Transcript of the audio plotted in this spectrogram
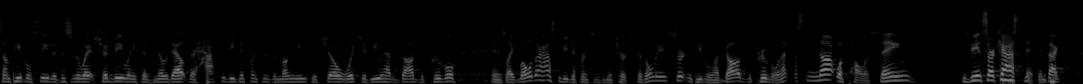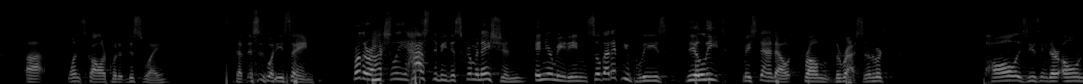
Some people see that this is the way it should be when he says, No doubt there have to be differences among you to show which of you has God's approval. And it's like, Well, there has to be differences in the church because only certain people have God's approval. And that's, that's not what Paul is saying. He's being sarcastic. In fact, uh, one scholar put it this way that this is what he's saying. For there actually has to be discrimination in your meeting so that if you please, the elite may stand out from the rest. In other words, Paul is using their own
